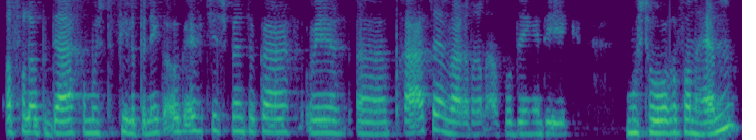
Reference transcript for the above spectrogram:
afgelopen dagen moesten Philip en ik ook eventjes met elkaar weer praten. En waren er een aantal dingen die ik moest horen van hem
